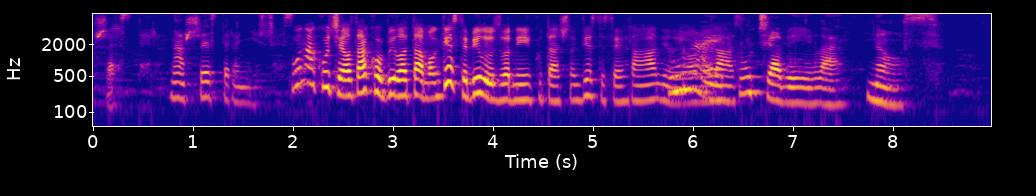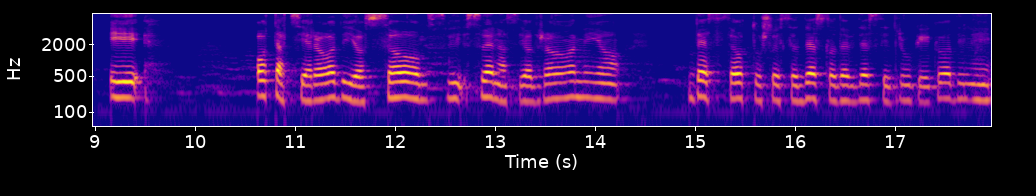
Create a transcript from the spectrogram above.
Šestero. Naš šestero, njih šest. Puna kuća, jel tako, bila tamo? Gdje ste bili u Zvorniku tačno? Gdje ste se hranili? Puna ovaj, je rasli? kuća bila nos. I otac je rodio som, svi, sve nas je odronio. Desi se otu što je se desilo 92. godine.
